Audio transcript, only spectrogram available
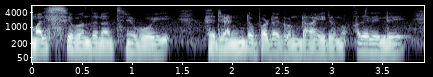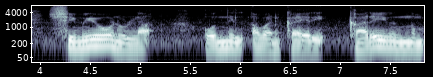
മത്സ്യബന്ധനത്തിന് പോയി രണ്ട് പടകുണ്ടായിരുന്നു. അതിൽ ഷിമിയോനുള്ള ഒന്നിൽ അവൻ കയറി കരയിൽ നിന്നും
